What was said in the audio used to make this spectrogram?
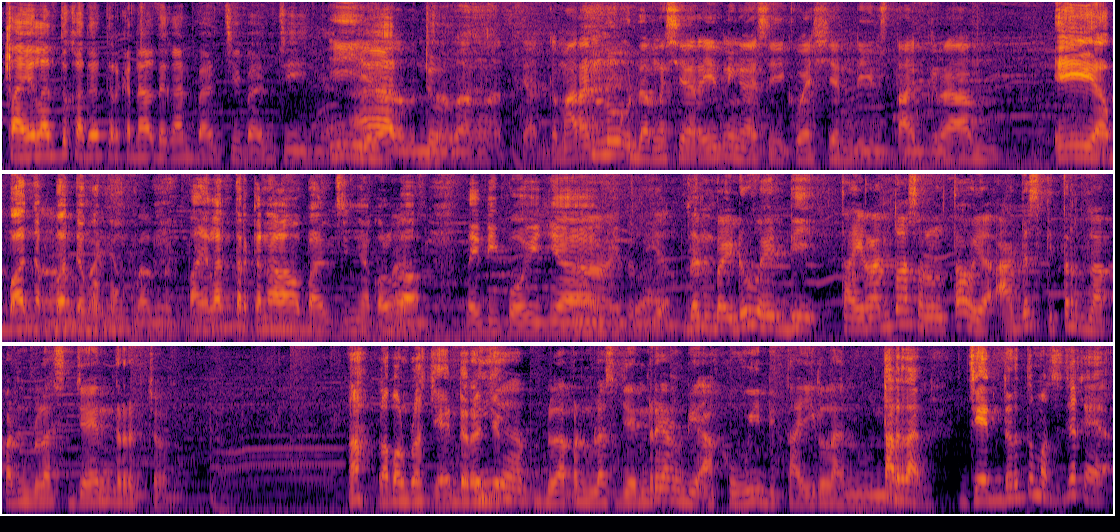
Thailand tuh katanya terkenal dengan banci-bancinya Iya Aduh. bener banget kan. Kemarin lu udah nge-share ini gak sih question di Instagram? iya banyak Oh, banget yang ngomong banget. Thailand terkenal sama bancinya kalau nggak lady boynya Nah, itu gitu dia. Dan by the way di Thailand tuh asal lu tahu ya ada sekitar 18 gender, Con. Hah 18 gender aja Iya, 18 gender yang diakui di Thailand. Ntar, ntar. Gender tuh maksudnya kayak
